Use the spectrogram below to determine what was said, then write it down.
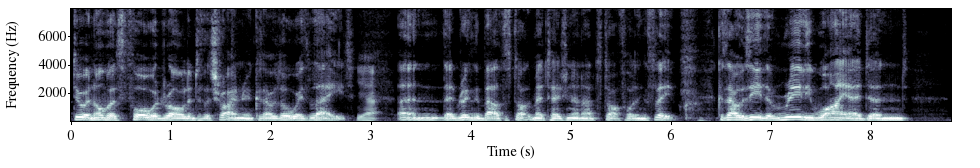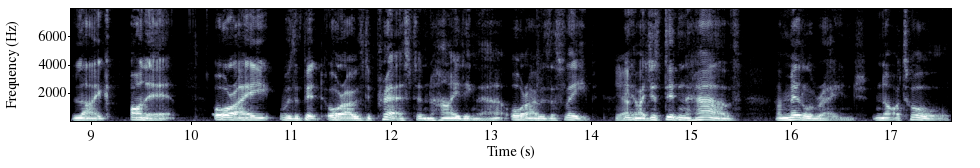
do an almost forward roll into the shrine room because I was always late. Yeah. And they'd ring the bell to start the meditation, and I'd start falling asleep because I was either really wired and like on it, or I was a bit, or I was depressed and hiding that, or I was asleep. Yeah. You know, I just didn't have a middle range, not at all.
